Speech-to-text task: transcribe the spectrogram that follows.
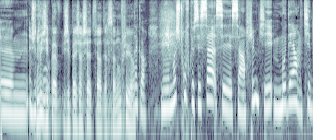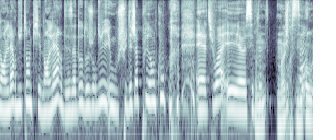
Euh, je Mais trouve- j'ai pas, j'ai pas cherché à te faire dire ça non plus. hein. D'accord. Mais moi, je trouve que c'est ça. C'est c'est un film qui est moderne, qui est dans l'air du temps, qui est dans l'air des ados d'aujourd'hui, où je suis déjà plus dans le coup. et, tu vois, et euh, c'est peut-être. Moi, je- pour ça- moi, oh,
